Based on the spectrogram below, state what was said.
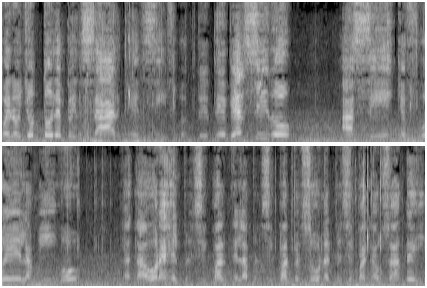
Pero yo estoy de pensar que si de, haber sido así, que fue el amigo, que hasta ahora es el principal, la principal persona, el principal causante, y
